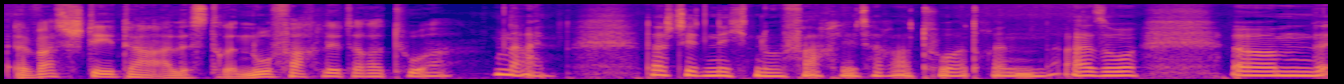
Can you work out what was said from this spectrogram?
Äh, was steht da alles drin? Nur Fachliteratur? Nein, da steht nicht nur Fachliteratur drin. Also ähm,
